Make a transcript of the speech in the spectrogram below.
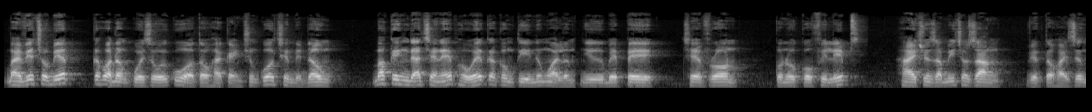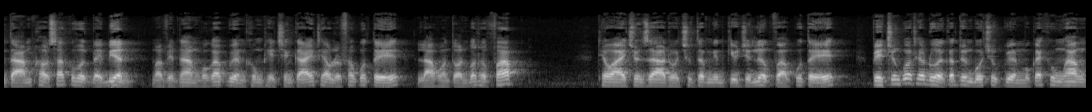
Bài viết cho biết các hoạt động quấy rối của tàu hải cảnh Trung Quốc trên Biển Đông Bắc Kinh đã chèn ép hầu hết các công ty nước ngoài lớn như BP, Chevron, ConocoPhillips. Hai chuyên gia Mỹ cho rằng việc tàu Hải Dương 8 khảo sát khu vực đáy biển mà Việt Nam có các quyền không thể tranh cãi theo luật pháp quốc tế là hoàn toàn bất hợp pháp. Theo hai chuyên gia thuộc Trung tâm Nghiên cứu Chiến lược và Quốc tế, việc Trung Quốc theo đuổi các tuyên bố chủ quyền một cách hung hăng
